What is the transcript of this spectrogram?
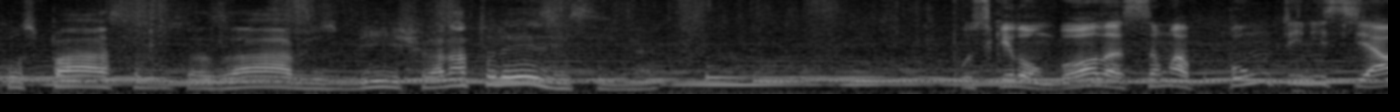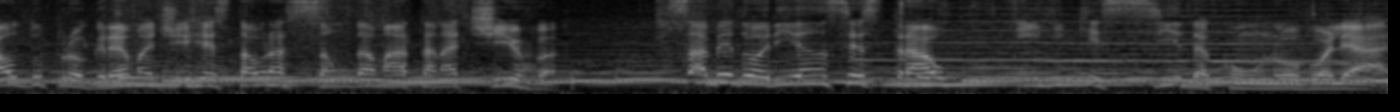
são os pássaros, as aves, os bichos, a natureza em si. Né? Os quilombolas são a ponta inicial do programa de restauração da mata nativa. Sabedoria ancestral enriquecida com um novo olhar.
